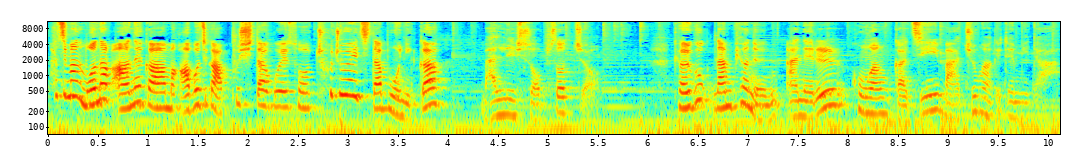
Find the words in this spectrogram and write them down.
하지만 워낙 아내가 막 아버지가 아프시다고 해서 초조해지다 보니까 말릴 수 없었죠. 결국 남편은 아내를 공항까지 마중하게 됩니다.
